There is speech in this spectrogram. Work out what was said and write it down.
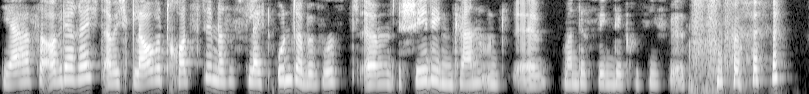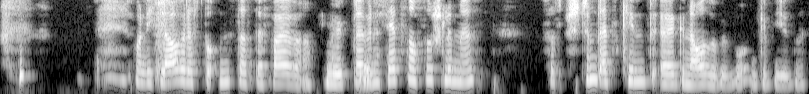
Ja, hast du auch wieder recht, aber ich glaube trotzdem, dass es vielleicht unterbewusst ähm, schädigen kann und äh, man deswegen depressiv wird. Und ich glaube, dass bei uns das der Fall war. Weil wenn es Wirklich. jetzt noch so schlimm ist, ist das bestimmt als Kind äh, genauso gewo- gewesen.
